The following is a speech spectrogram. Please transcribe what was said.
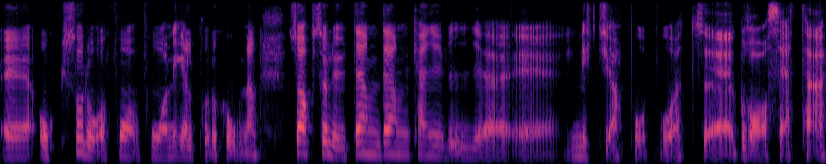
eh, också då från, från elproduktionen. Så absolut, den, den kan ju vi eh, nyttja på, på ett eh, bra sätt här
